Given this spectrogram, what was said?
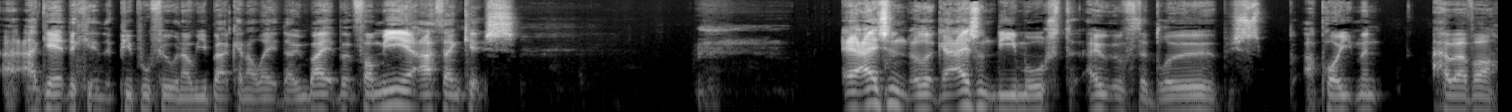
I get the, the people feeling a wee bit kind of let down by it, but for me, I think it's it isn't look it isn't the most out of the blue appointment However,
